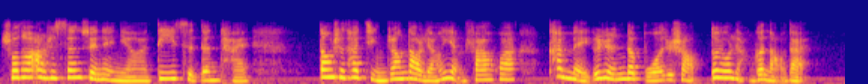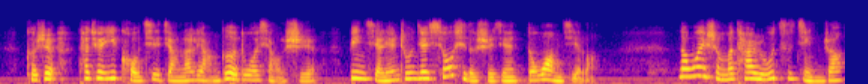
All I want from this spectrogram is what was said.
说他二十三岁那年啊，第一次登台，当时他紧张到两眼发花，看每个人的脖子上都有两个脑袋，可是他却一口气讲了两个多小时，并且连中间休息的时间都忘记了。那为什么他如此紧张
